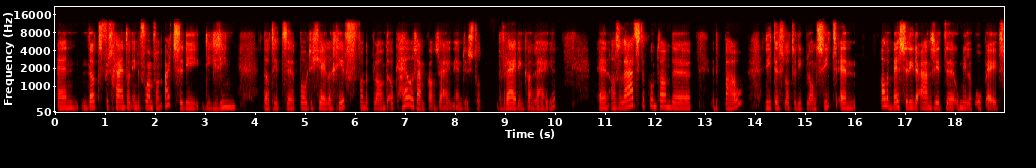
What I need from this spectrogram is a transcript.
En dat verschijnt dan in de vorm van artsen die, die zien dat dit uh, potentiële gif van de plant ook heilzaam kan zijn en dus tot bevrijding kan leiden. En als laatste komt dan de, de pauw, die tenslotte die plant ziet en alle bessen die eraan zitten onmiddellijk opeet.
